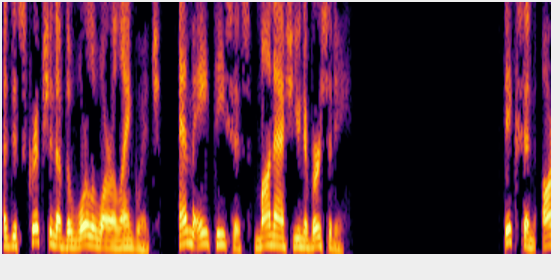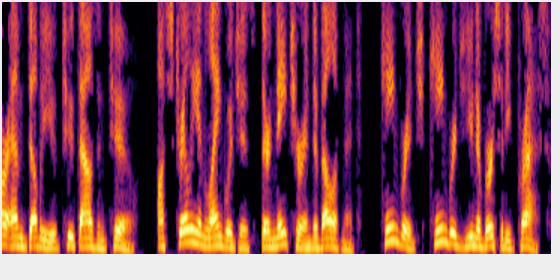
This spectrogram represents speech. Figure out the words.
A Description of the Warlawara Language. M.A. Thesis, Monash University. Dixon, R. M. W. 2002. Australian Languages, Their Nature and Development. Cambridge, Cambridge University Press.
